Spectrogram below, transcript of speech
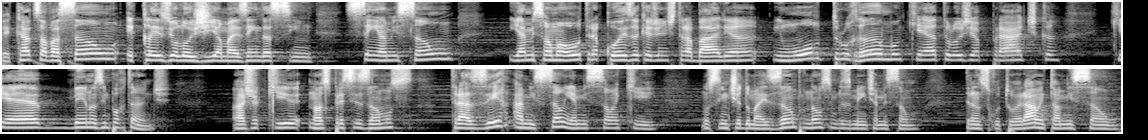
Pecado, salvação, eclesiologia, mas ainda assim sem a missão. E a missão é uma outra coisa que a gente trabalha em um outro ramo, que é a teologia prática, que é menos importante. Acho que nós precisamos trazer a missão, e a missão aqui no sentido mais amplo, não simplesmente a missão transcultural, então a missão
